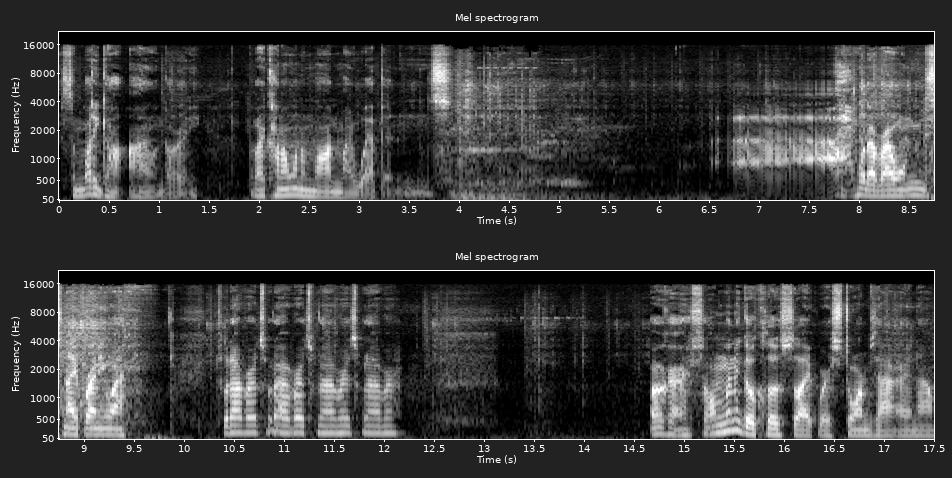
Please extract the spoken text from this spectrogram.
Somebody got island already, but I kind of want to mod my weapons. Ah, whatever. I won't need a sniper anyway. It's whatever. It's whatever. It's whatever. It's whatever. Okay, so I'm gonna go close to like where Storm's at right now.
